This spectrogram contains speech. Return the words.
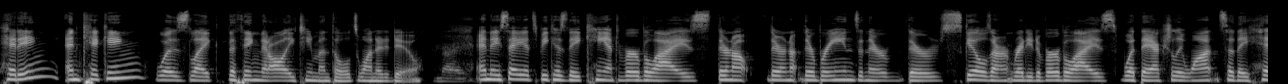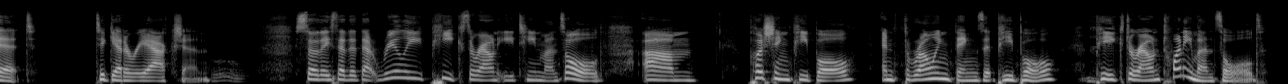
hitting and kicking was like the thing that all 18 month olds wanted to do. Right. and they say it's because they can't verbalize they're not they're not their brains and their their skills aren't ready to verbalize what they actually want so they hit to get a reaction. So they said that that really peaks around 18 months old um, pushing people and throwing things at people peaked around 20 months old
